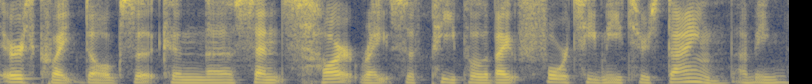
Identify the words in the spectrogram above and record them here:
earthquake dogs that can uh, sense heart rates of people about 40 meters down. I mean,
